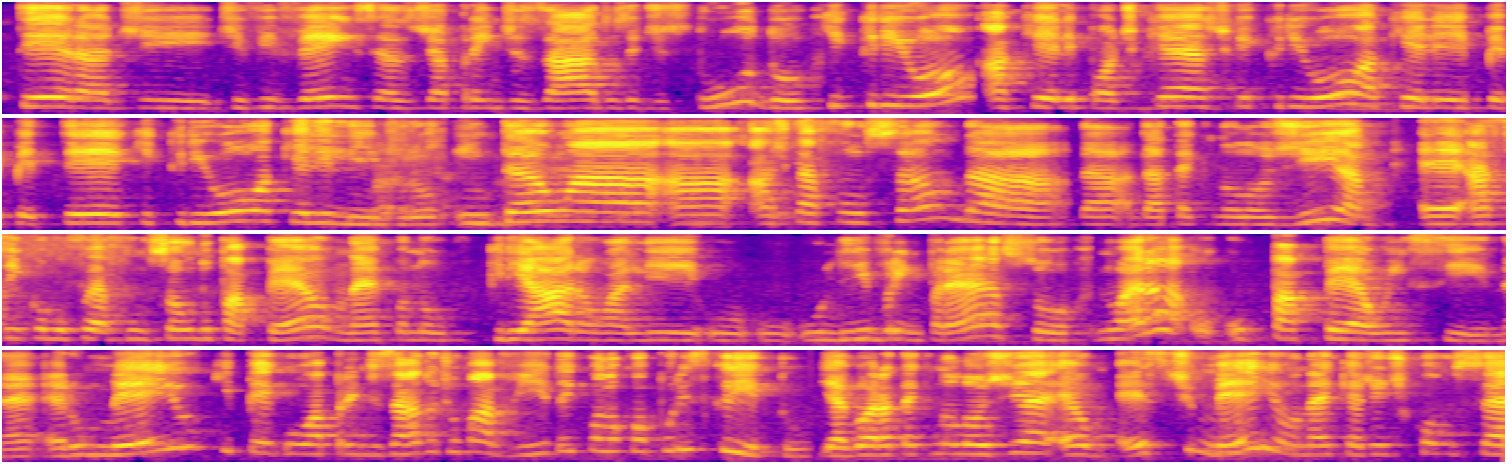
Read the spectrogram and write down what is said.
de, de vivências, de aprendizados e de estudo, que criou aquele podcast, que criou aquele PPT, que criou aquele livro. Então, a, a, acho que a função da, da, da tecnologia, é, assim como foi a função do papel, né? Quando criaram ali o, o, o livro impresso, não era o papel em si, né? Era o meio que pegou o aprendizado de uma vida e colocou por escrito. E agora a tecnologia é este meio, né, que a gente consegue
